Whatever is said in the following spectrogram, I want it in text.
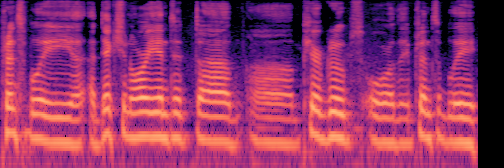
principally uh, addiction-oriented uh, uh, peer groups or the principally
